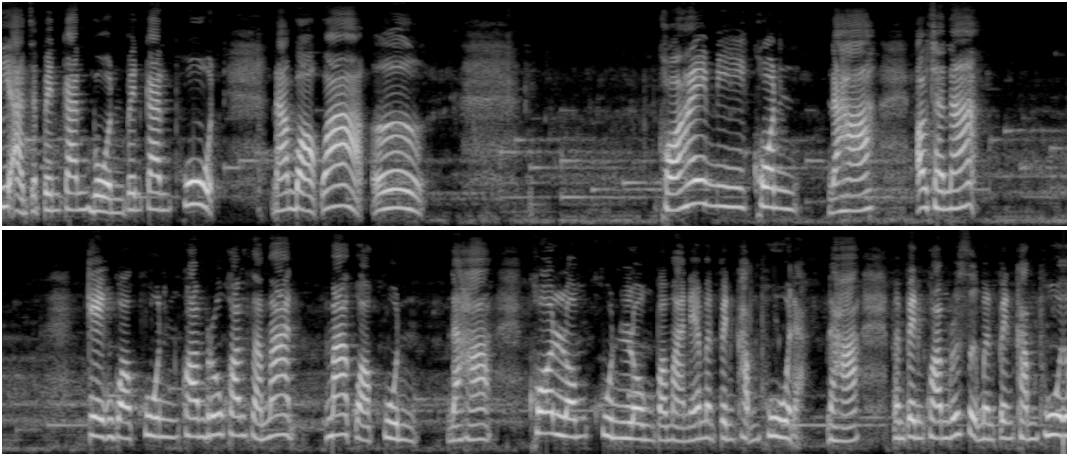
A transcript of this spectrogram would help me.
ที่อาจจะเป็นการบน่นเป็นการพูด นะบอกว่า เออ ขอให้มีคนนะคะ เอาชนะ เก่งกว่าคุณ ความรู้ความสามารถมากกว่าคุณ นะคะโค่นล้มคุณลงประมาณนี้มันเป็นคำพูดอะนะคะมันเป็นความรู้สึกมันเป็นคำพูด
